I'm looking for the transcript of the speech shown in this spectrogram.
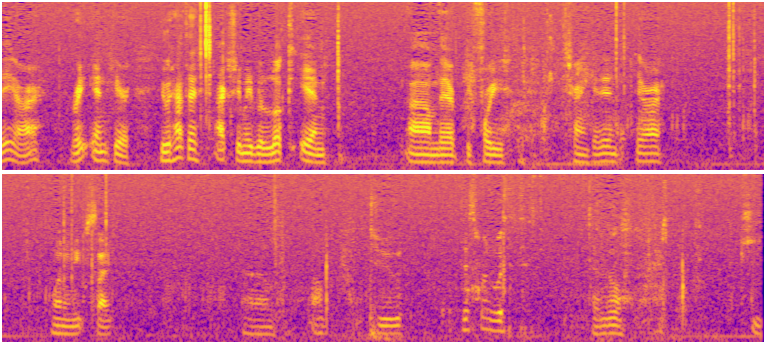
they are right in here. You would have to actually maybe look in um, there before you try and get in, but there are one on each side. Um, I'll do this one with a little key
